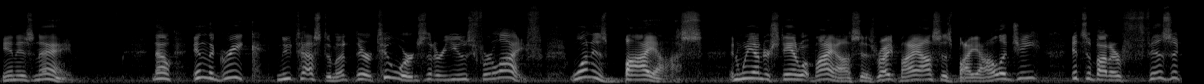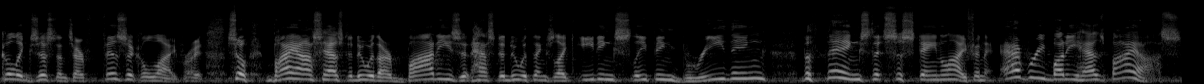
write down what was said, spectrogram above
in his name. Now, in the Greek New Testament, there are two words that are used for life. One is bios, and we understand what bios is, right? Bios is biology. It's about our physical existence, our physical life, right? So bios has to do with our bodies. It has to do with things like eating, sleeping, breathing, the things that sustain life. And everybody has bios.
